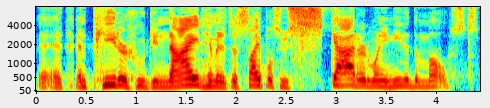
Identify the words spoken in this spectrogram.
and, and Peter who denied him and his disciples who scattered when he needed the most.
